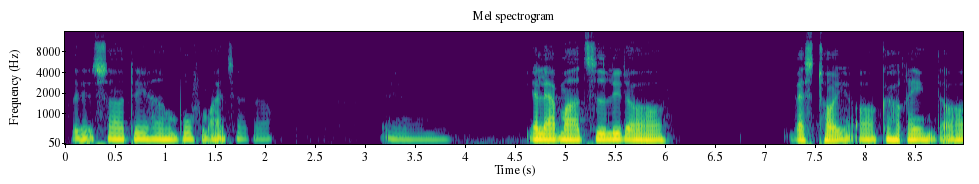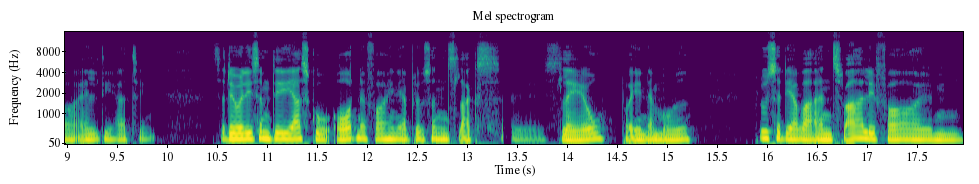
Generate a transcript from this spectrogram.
for så det havde hun brug for mig til at gøre. Øh, jeg lærte meget tidligt at vaske tøj og gøre rent og alle de her ting. Så det var ligesom det, jeg skulle ordne for hende. Jeg blev sådan en slags øh, slave på en eller anden måde. Plus at jeg var ansvarlig for, øh,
